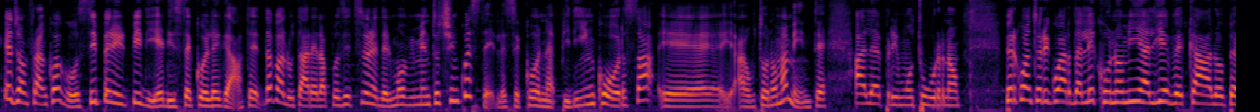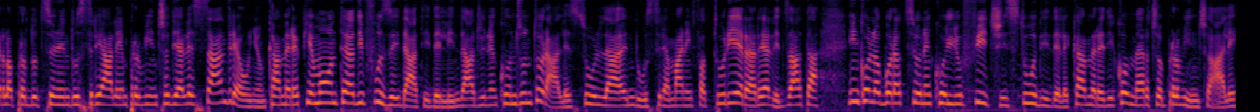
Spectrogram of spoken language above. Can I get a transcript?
e Gianfranco Agosti per il PD e liste collegate. Da valutare la posizione del Movimento 5 Stelle se con PD in corsa e autonomamente autonomamente al primo turno. Per quanto riguarda l'economia, lieve calo per la produzione industriale in provincia di Alessandria, Union Camere Piemonte ha diffuso i dati dell'indagine congiunturale sull'industria manifatturiera realizzata in collaborazione con gli uffici studi delle Camere di Commercio provinciali.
